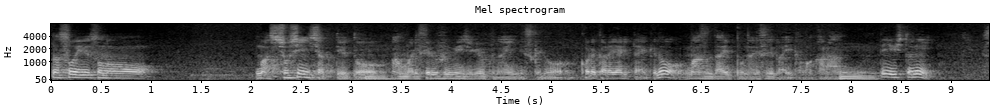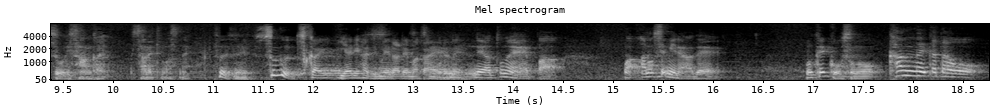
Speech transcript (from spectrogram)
うん、そういうそのまあ初心者っていうとあんまりセルフイメージが良くないんですけどこれからやりたいけどまず第一歩何すればいいかわからんっていう人にすごい参加されてますねそうですね。すぐ使いやり始められますもんね。であとねやっぱ、まあ、あのセミナーで僕結構その考え方を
